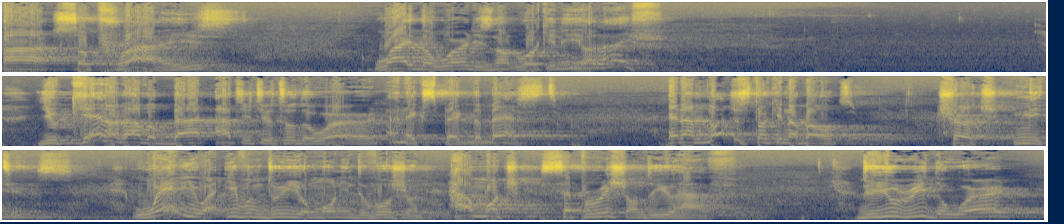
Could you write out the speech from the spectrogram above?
are surprised why the Word is not working in your life. You cannot have a bad attitude to the word and expect the best. And I'm not just talking about church meetings. When you are even doing your morning devotion, how much separation do you have? Do you read the word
